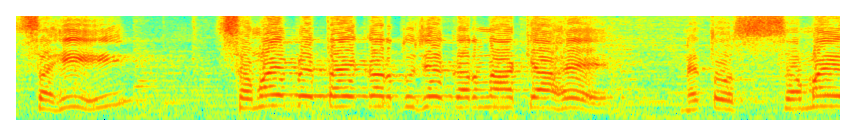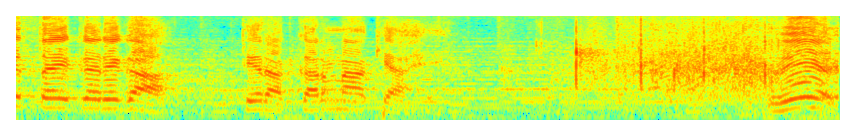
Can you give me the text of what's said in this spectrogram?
सही समय पे तय कर तुझे करना क्या है. नहीं तो समय तय करेगा तेरा करना क्या है. वेळ.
